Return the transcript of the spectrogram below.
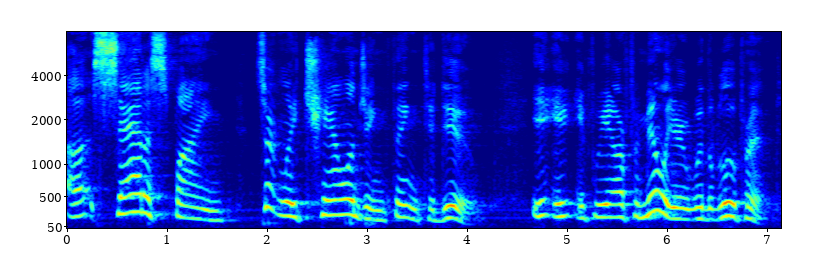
uh, satisfying, certainly challenging thing to do if we are familiar with the blueprint.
